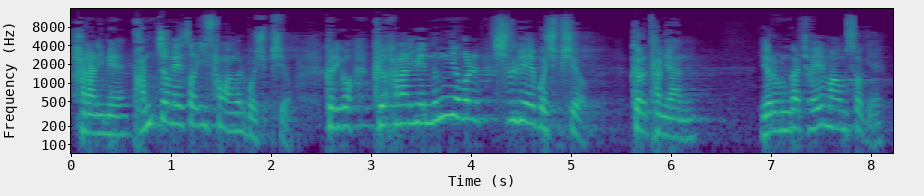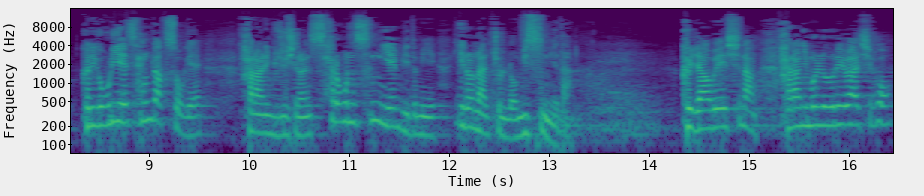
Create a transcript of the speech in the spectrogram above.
하나님의 관점에서 이 상황을 보십시오. 그리고 그 하나님의 능력을 신뢰해 보십시오. 그렇다면 여러분과 저의 마음 속에 그리고 우리의 생각 속에 하나님이 주시는 새로운 승리의 믿음이 일어날 줄로 믿습니다. 그 야외의 신앙, 하나님을 의뢰하시고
